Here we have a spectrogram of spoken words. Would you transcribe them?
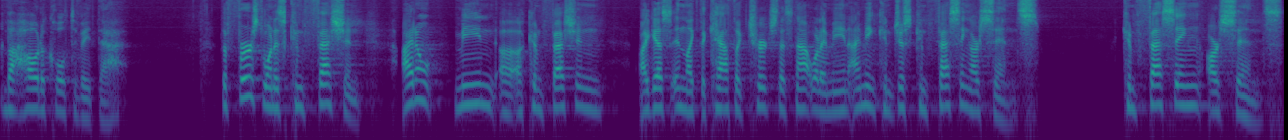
about how to cultivate that. The first one is confession. I don't mean a confession, I guess, in like the Catholic Church. That's not what I mean. I mean con- just confessing our sins. Confessing our sins.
